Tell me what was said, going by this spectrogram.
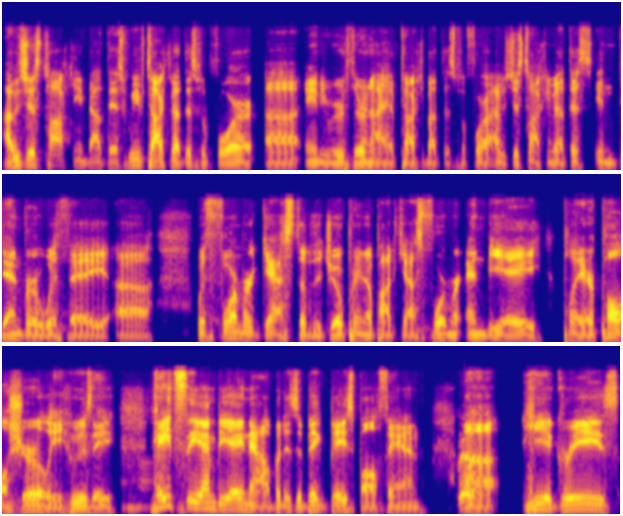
I was just talking about this. We've talked about this before. Uh, Andy Ruther and I have talked about this before. I was just talking about this in Denver with a uh, with former guest of the Joe Prano podcast, former NBA player Paul Shirley, who is a hates the NBA now, but is a big baseball fan. Really? Uh, he agrees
